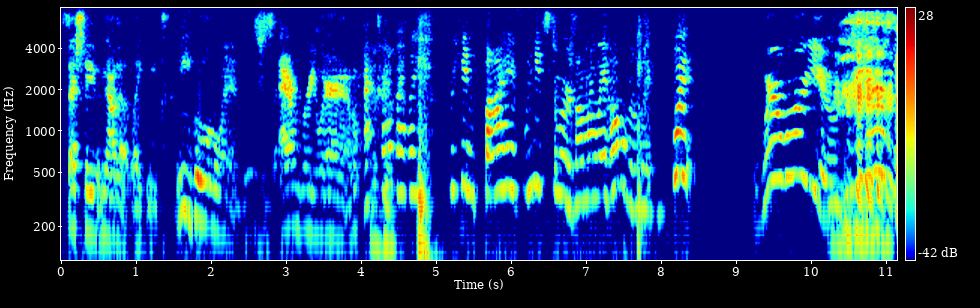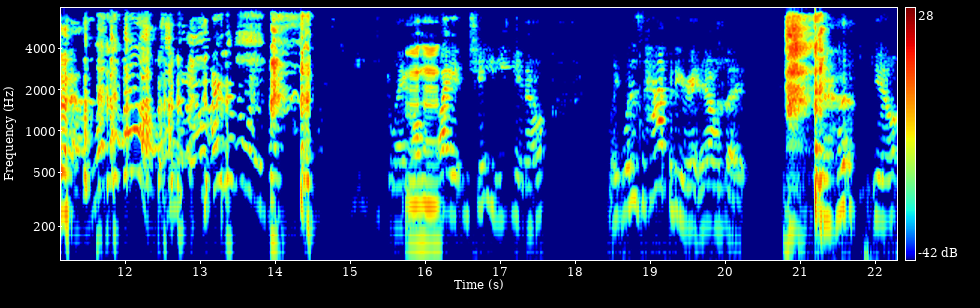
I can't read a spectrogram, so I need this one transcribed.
especially now that like weed's legal and it's just everywhere. And I drove by like freaking five weed stores on my way home, and I'm like, what? Where were you three years ago? What the hell? You know, I remember when it was like, like all Mhm. quiet and shady, you know. Like what is happening right now? But you know,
